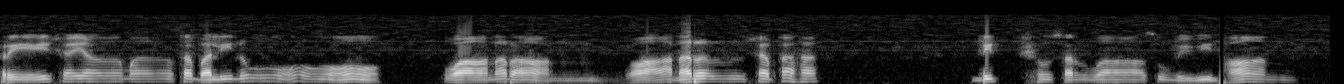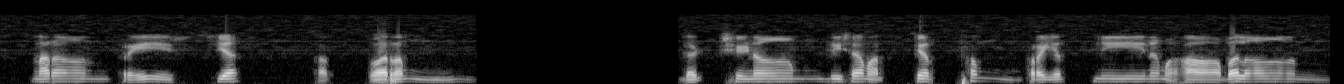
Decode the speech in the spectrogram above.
प्रेषयामास बलिनो वानरान् वानरर्षभः दिक्षु सर्वासु विविधान् नरान् प्रेष्य सत्वरम्। दक्षिणाम् दिशमत्यर्थम् प्रयत्नेन महाबलान्।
